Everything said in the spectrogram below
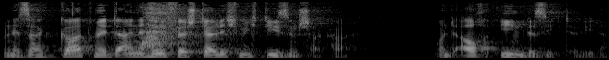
Und er sagt, Gott, mit deiner Hilfe stelle ich mich diesen Schakal. Und auch ihn besiegt er wieder.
